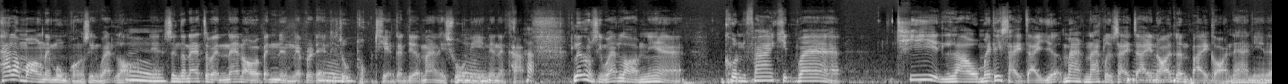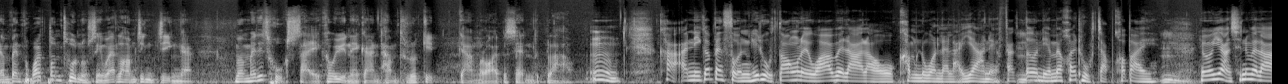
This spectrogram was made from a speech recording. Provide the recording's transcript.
ถ้าเรามองในมุมของสิ่งแวดล้อมเนี่ยซึ่งก็น่าจะเป็นแน่นอนว่าเป็นหนึ่งในประเด็นที่ถูกถกเถียงกันเยอะมากในช่วงนี้เนี่ยนะครับค่ะเรื่องของสิ่งแวดล้อมเนี่ยคุณฝ้ายคิดว่าที่เราไม่ได้ใส่ใจเยอะมากนักหรือใส่ใจน้อยเกินไปก่อนหน้านี้เนี่ยมันเป็นเพราะว่าต้นทุนของสิ่งแวดล้อมจริงๆอะ มันไม่ได้ถูกใส่เข้าไปอยู่ในการทำธุรกิจอย่างร้อยเปอร์เซ็นต์หรือเปล่า อืมค่ะ อันนี้ก็เป็นส่วนที่ถูกต้องเลยว่าเวลาเราคำนวณหลาย ๆ อย่างเนี่ย factor เนี้ยไม่ค่อยถูกจับเข้าไปยกตัวอย่างเช่นเวลา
